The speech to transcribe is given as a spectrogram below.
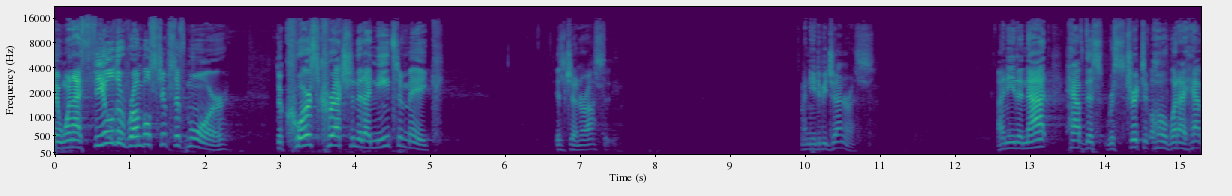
That when I feel the rumble strips of more, the course correction that I need to make is generosity. I need to be generous. I need to not have this restrictive, oh, what I have,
